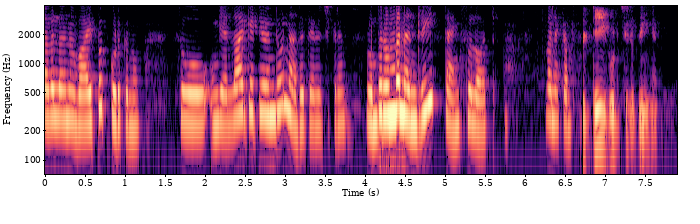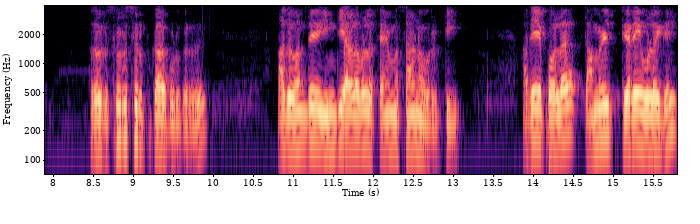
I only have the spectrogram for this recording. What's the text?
லெவலான வாய்ப்பு கொடுக்கணும். ஸோ உங்கள் எல்லார்கிட்டேருந்தும் நான் அதை தெரிஞ்சுக்கிறேன் ரொம்ப ரொம்ப நன்றி. தேங்க்ஸ் லாட் வணக்கம். டீ குடிச்சிருப்பீங்க. அது ஒரு சுறுசுறுப்புக்காக கொடுக்கறது. அது வந்து இந்திய அளவில் ஃபேமஸான ஒரு டீ. அதே போல் தமிழ் திரையுலகில்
